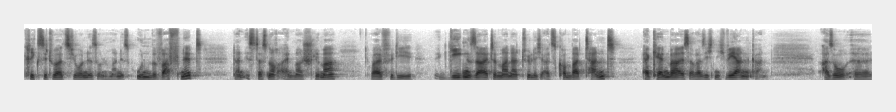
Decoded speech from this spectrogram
Kriegssituation ist und man ist unbewaffnet, dann ist das noch einmal schlimmer, weil für die Gegenseite man natürlich als Kombatant erkennbar ist, aber sich nicht wehren kann. Also äh,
